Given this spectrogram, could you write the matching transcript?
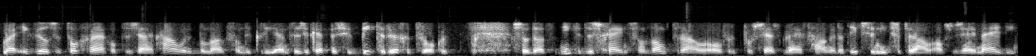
Maar ik wil ze toch graag op de zaak houden, het belang van de cliënt. Dus ik heb me subiet teruggetrokken. Zodat niet de schijn van wantrouwen over het proces blijft hangen. Dat ik ze niet vertrouw als ze zij mij niet.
